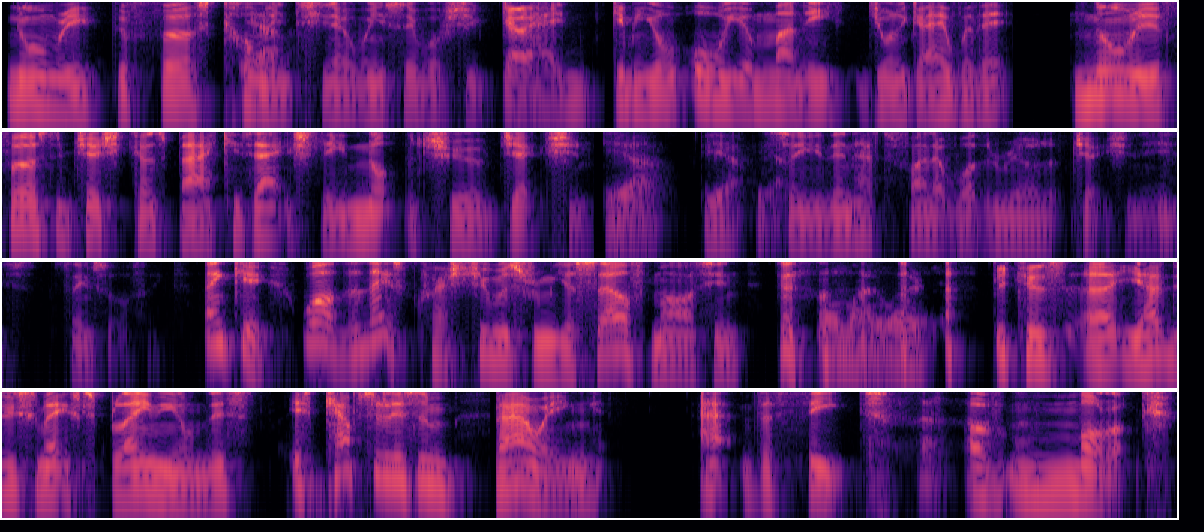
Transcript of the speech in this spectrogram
normally the first comment, you know, when you say, well, should go ahead, give me your, all your money, do you want to go ahead with it? Normally the first objection comes back is actually not the true objection. yeah. yeah. Yeah. So you then have to find out what the real objection is. Same sort of thing. Thank you. Well, the next question was from yourself, Martin, Oh my word. because uh, you have to do some explaining on this. Is capitalism bowing at the feet of Moloch?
